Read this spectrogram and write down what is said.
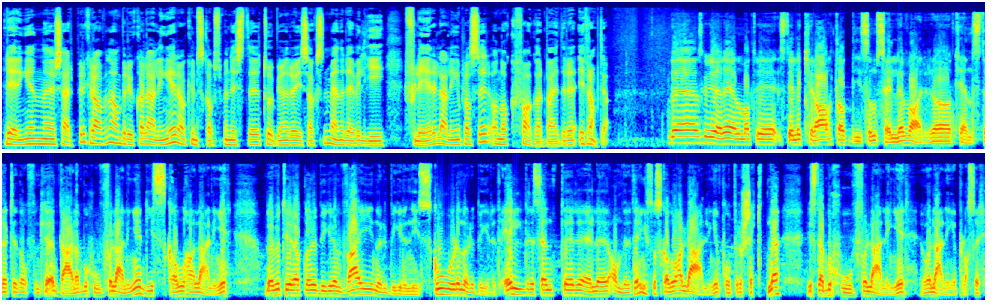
Regjeringen skjerper kravene om bruk av lærlinger, og kunnskapsminister Torbjørn Røe Isaksen mener det vil gi flere lærlingplasser og nok fagarbeidere i framtida. Det skal vi gjøre gjennom at vi stiller krav til at de som selger varer og tjenester til det offentlige, der det er behov for lærlinger, de skal ha lærlinger. Det betyr at når du bygger en vei, når du bygger en ny skole, når du bygger et eldresenter eller andre ting, så skal du ha lærlinger på prosjektene hvis det er behov for lærlinger og lærlingeplasser.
